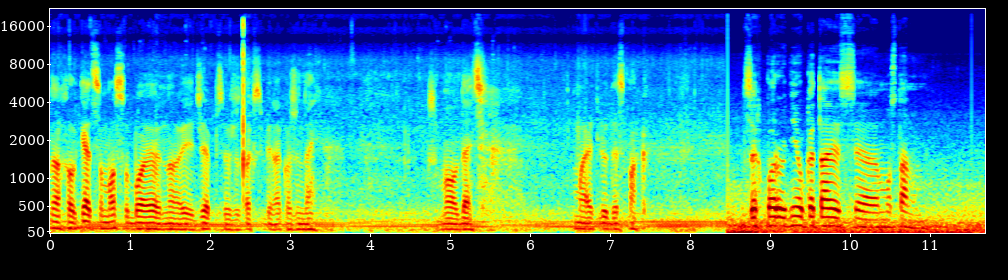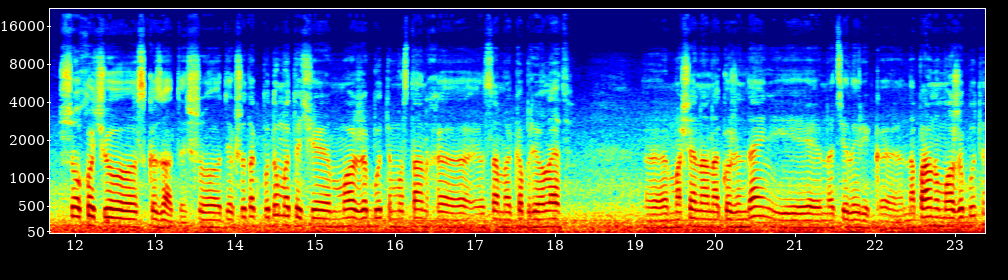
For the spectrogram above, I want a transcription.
Ну, Hellcat само собою, ну і джип це вже так собі на кожен день. Молодець. Мають люди смак. Цих пару днів катаюся мустангом. Що хочу сказати, що якщо так подумати, чи може бути мустанг е, саме кабріолет, машина на кожен день і на цілий рік, Е, напевно, може бути.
